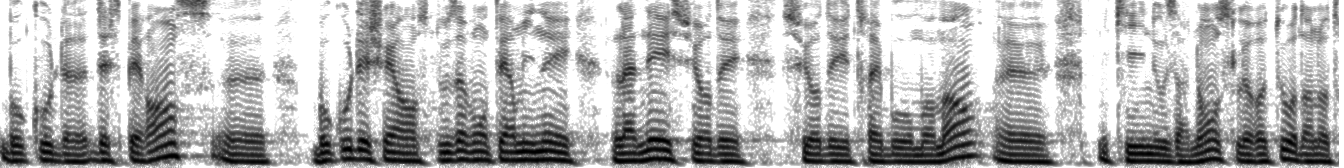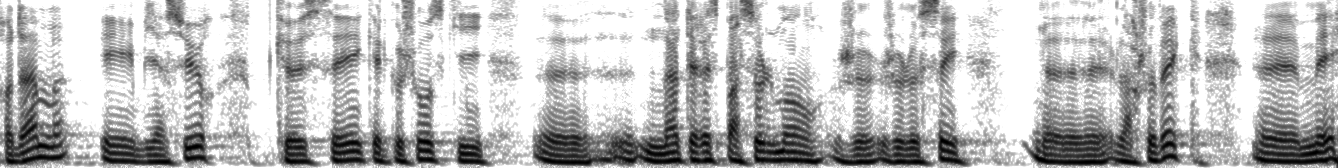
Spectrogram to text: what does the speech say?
beaucoup de- d'espérance, euh, beaucoup d'échéances. Nous avons terminé l'année sur des sur des très beaux moments euh, qui nous annoncent le retour dans Notre-Dame et bien sûr que c'est quelque chose qui euh, n'intéresse pas seulement, je, je le sais, l'archevêque, mais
